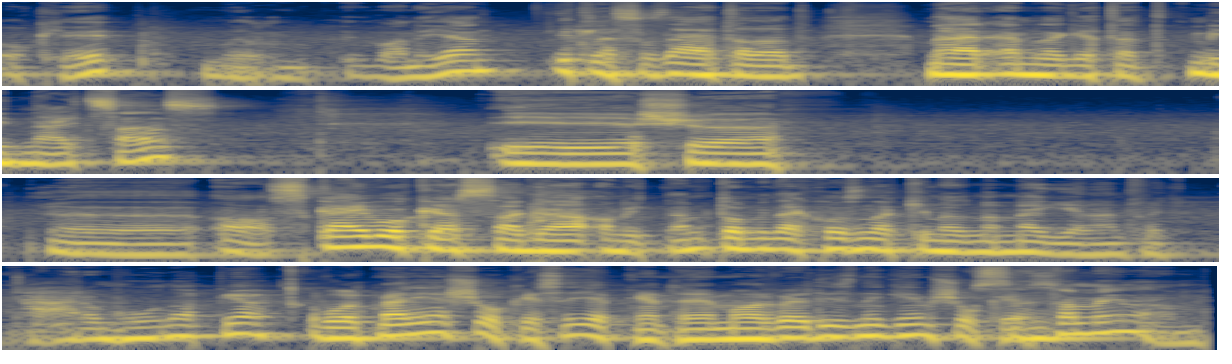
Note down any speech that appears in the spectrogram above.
oké, okay, van ilyen. Itt lesz az általad már emlegetett Midnight Suns, és a Skywalker saga, amit nem tudom minek hoznak ki, mert már megjelent, vagy három hónapja. Volt már ilyen showcase egyébként, a Marvel Disney Game Showcase? Szerintem még nem.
